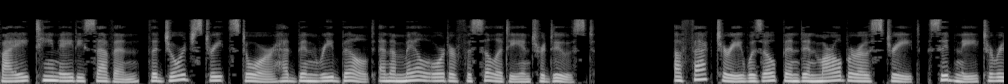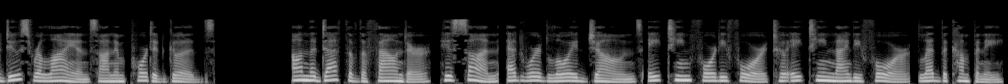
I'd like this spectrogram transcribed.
By 1887, the George Street store had been rebuilt and a mail order facility introduced. A factory was opened in Marlborough Street, Sydney to reduce reliance on imported goods. On the death of the founder, his son, Edward Lloyd Jones (1844–1894), led the company.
